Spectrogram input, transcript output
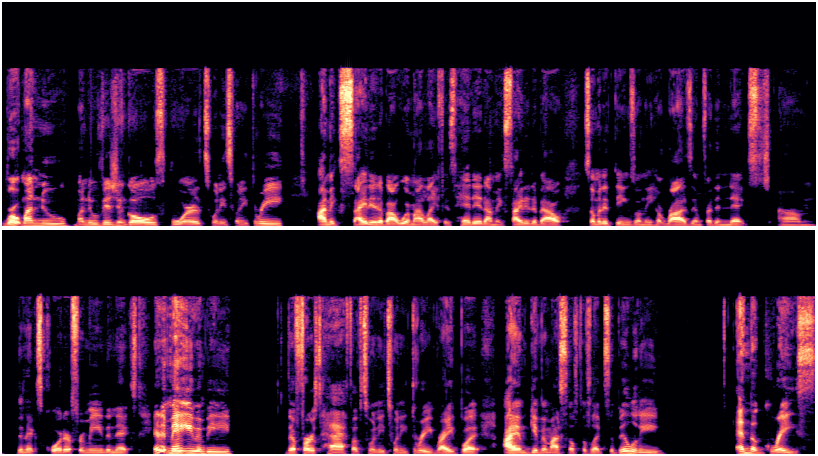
wrote my new my new vision goals for 2023 i'm excited about where my life is headed i'm excited about some of the things on the horizon for the next um, the next quarter for me, the next, and it may even be the first half of 2023, right? But I am giving myself the flexibility and the grace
